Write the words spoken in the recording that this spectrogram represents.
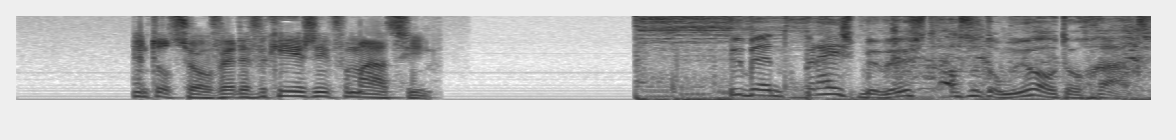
En tot zover de verkeersinformatie. U bent prijsbewust als het om uw auto gaat.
